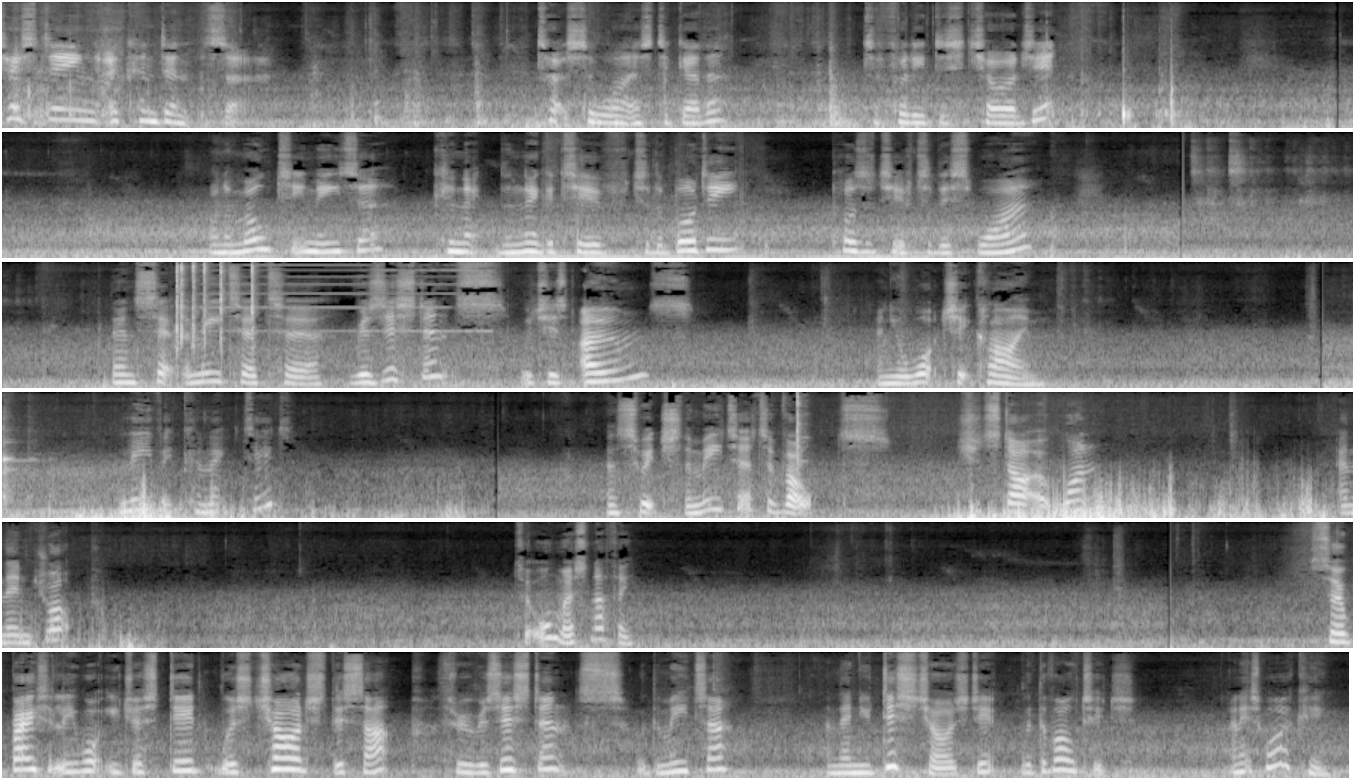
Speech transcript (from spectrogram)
testing a condenser. Touch the wires together to fully discharge it. On a multimeter, connect the negative to the body, positive to this wire. Then set the meter to resistance, which is ohms, and you'll watch it climb. Leave it connected and switch the meter to volts. It should start at 1 and then drop to almost nothing. So basically what you just did was charge this up through resistance with the meter and then you discharged it with the voltage and it's working.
